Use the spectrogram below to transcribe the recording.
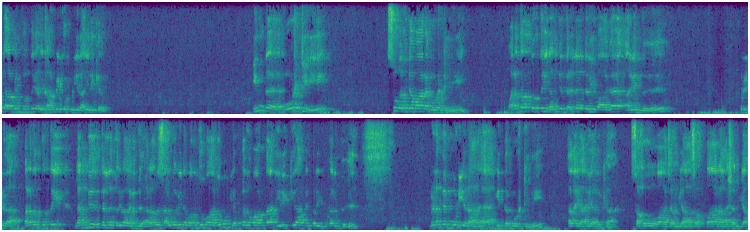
வியாபித்துவத்தை அது காண்பிக்கக்கூடியதா இருக்கிறது. இந்த கோஷ்டி சுவர்க்கமான கோஷ்டி பரதத்துவத்தை நன்கு தெள்ள தெளிவாக அறிந்து புரியுதா? பரதத்துவத்தை நன்கு தெல்ல தெளிவாக இருந்து அதாவது சர்வவித பந்துவாகவும் எப்பெருமான் தான் இருக்கிறான் என்பதை உணர்ந்து விளங்கக்கூடியதான இந்த கோஷ்டி. அதெல்லாம் யார் யார் இருக்கா? சகோவாச்சவ்யா சப்பாராசல்யா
